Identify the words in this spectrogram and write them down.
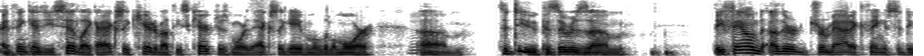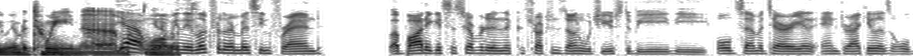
I think as you said, like I actually cared about these characters more. They actually gave them a little more um, to do because there was um, they found other dramatic things to do in between. Um, yeah, you well, I mean, they look for their missing friend. A body gets discovered in the construction zone, which used to be the old cemetery and, and Dracula's old,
